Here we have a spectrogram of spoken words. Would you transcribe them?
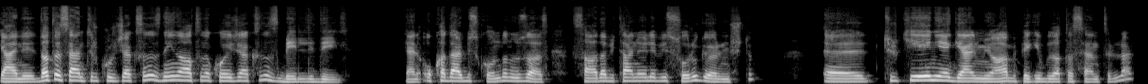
Yani data center kuracaksanız neyin altına koyacaksınız belli değil. Yani o kadar biz konudan uzağız. Sağda bir tane öyle bir soru görmüştüm. Ee, Türkiye'ye niye gelmiyor abi peki bu data center'lar?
